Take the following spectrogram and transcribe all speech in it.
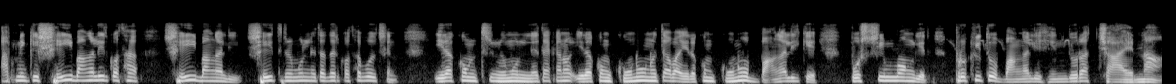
আপনি কি সেই বাঙালির কথা, সেই বাঙালি, সেই তৃণমূল নেতাদের কথা বলছেন? এরকম তৃণমূল নেতা কেন, এরকম কোনো নেতা বা এরকম কোনো বাঙালিকে পশ্চিমবঙ্গের প্রকৃত বাঙালি হিন্দুরা চায় না?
